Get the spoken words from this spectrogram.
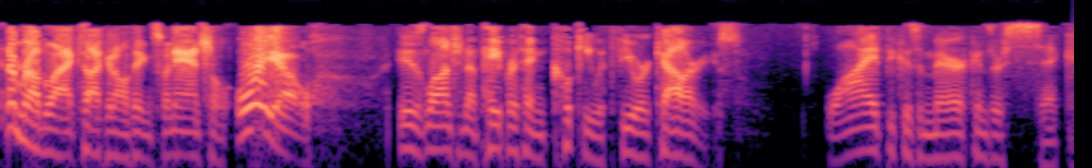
And I'm Rob Black, talking all things financial. Oreo is launching a paper thin cookie with fewer calories. Why? Because Americans are sick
